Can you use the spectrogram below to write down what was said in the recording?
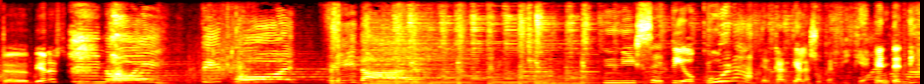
¿Te vienes? Di noi ti puoi fidare. Ni se te ocurra acercarte a la superficie. ¿Entendido?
